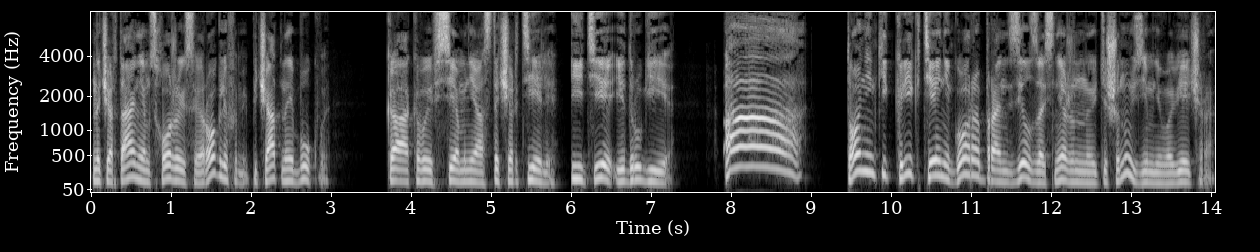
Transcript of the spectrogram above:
начертанием схожие с иероглифами, печатные буквы. «Как вы все мне осточертели! И те, и другие!» а, -а, -а Тоненький крик тени гора пронзил заснеженную тишину зимнего вечера.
